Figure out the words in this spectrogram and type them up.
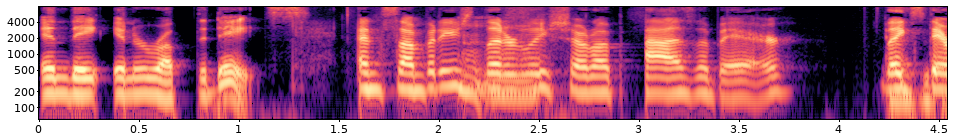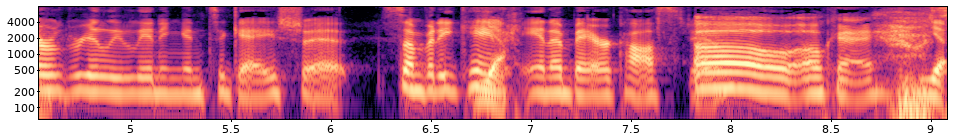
and they interrupt the dates. And somebody literally showed up as a bear. Like they're really leaning into gay shit. Somebody came Yeah. in a bear costume. Oh, okay. I was Yeah.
